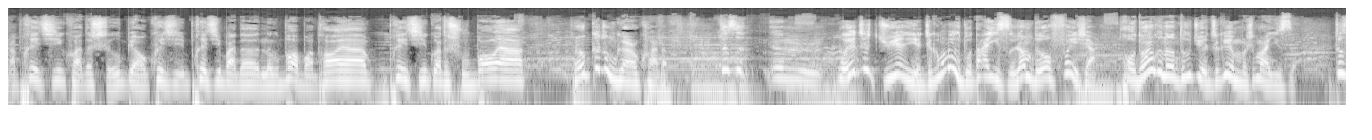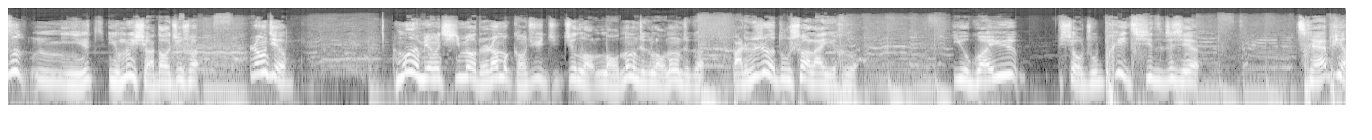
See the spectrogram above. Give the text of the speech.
啊，佩奇款的手表，佩奇佩奇版的那个棒棒糖呀，佩奇款的书包呀，反正各种各样款的。但是，嗯，我一直觉得也这个没有多大意思，人们都要发一下。好多人可能都觉得这个也没什么意思，但是嗯你有没有想到，就是说，人家莫名其妙的，人们根据就就老老弄这个老弄这个，把这个热度上来以后，有关于小猪佩奇的这些产品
